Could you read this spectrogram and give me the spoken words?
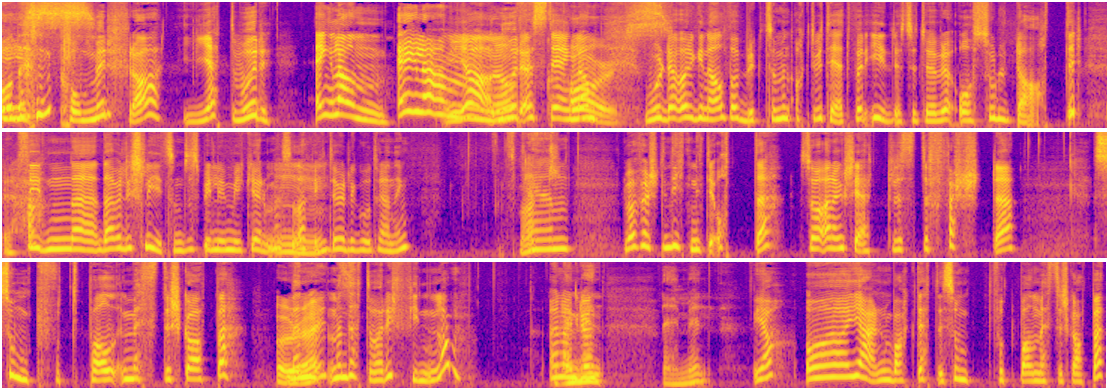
Og den kommer fra, gjett hvor, England! England! Ja, Nordøst i England. Hvor det originalt var brukt som en aktivitet for idrettsutøvere og soldater. Siden eh, det er veldig slitsomt å spille i myk gjørme, så da fikk de veldig god trening. Smart. Em, det var først i 1998 så arrangertes det første sumpfotballmesterskapet. Men, men dette var i Finland. Av en eller annen men, grunn. Amen. Ja, og hjernen bak dette sumpfotballmesterskapet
